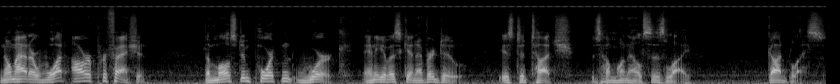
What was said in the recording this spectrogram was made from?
no matter what our profession, the most important work any of us can ever do is to touch someone else's life. God bless.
